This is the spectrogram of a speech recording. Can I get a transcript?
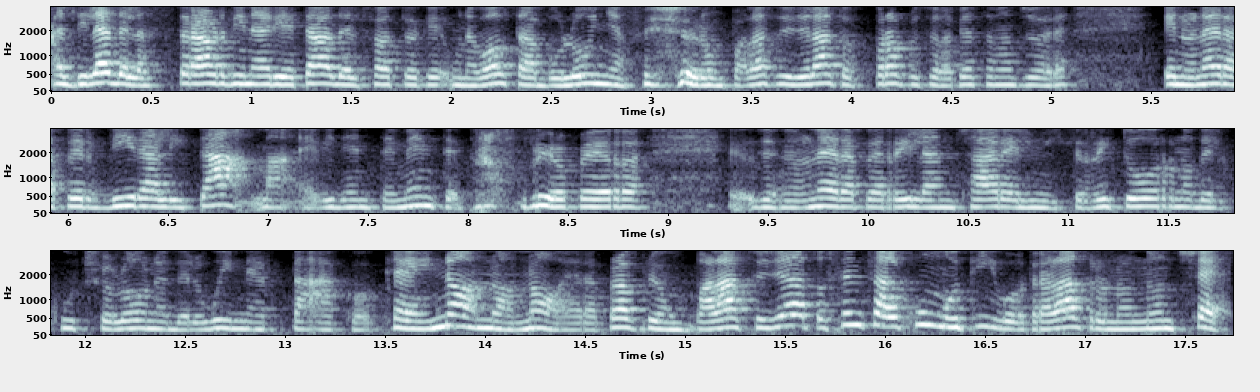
al di là della straordinarietà del fatto che una volta a Bologna fecero un palazzo di gelato proprio sulla piazza Maggiore e non era per viralità, ma evidentemente proprio per cioè non era per rilanciare il ritorno del cucciolone del winner taco, ok? No, no, no, era proprio un palazzo di gelato senza alcun motivo, tra l'altro non, non c'è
